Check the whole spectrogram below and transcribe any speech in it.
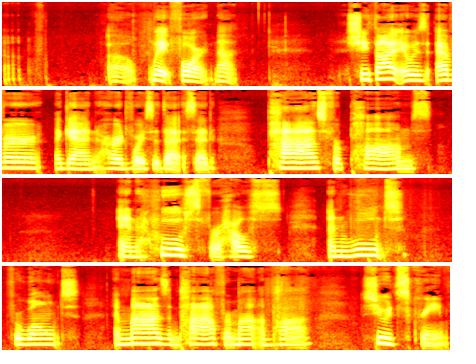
uh, Oh, wait, four, not. She thought it was ever again heard voices that said pas for palms and hoos for house and won't for won't and mas and pa for ma and pa. She would scream.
